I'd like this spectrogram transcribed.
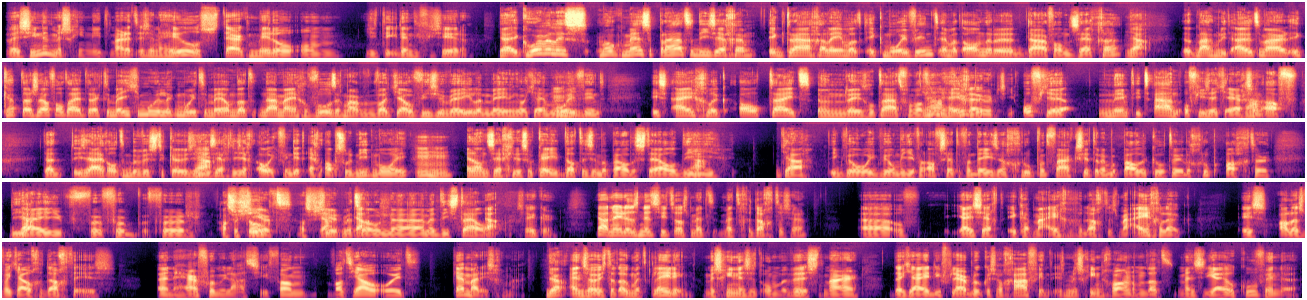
wij zien het misschien niet, maar het is een heel sterk middel om je te identificeren. Ja, ik hoor wel eens ook mensen praten die zeggen: ik draag alleen wat ik mooi vind en wat anderen daarvan zeggen. Ja, Dat maakt me niet uit, maar ik heb daar zelf altijd direct een beetje moeilijk moeite mee. Omdat naar mijn gevoel, zeg maar, wat jouw visuele mening, wat jij mooi Mhm. vindt, is eigenlijk altijd een resultaat van wat er om je heen gebeurt. Of je neemt iets aan, of je zet je ergens Ja. aan af. Dat is eigenlijk altijd een bewuste keuze die Ja. je zegt. Je zegt, oh, ik vind dit echt absoluut niet mooi. Mhm. En dan zeg je dus, oké, dat is een bepaalde stijl die... Ja. Ja, ik, wil, ik wil me hiervan afzetten van deze groep. Want vaak zit er een bepaalde culturele groep achter... die Ja. jij ver, ver, ver, associeert, associeert met, zo'n, eh, met die stijl. ja, zeker. Ja, nee, dat is net zoiets als met, met gedachten, hè. Eh, of jij zegt, ik heb mijn eigen gedachten. Maar eigenlijk is alles wat jouw gedachte is... een herformulatie van wat jou ooit kenbaar is gemaakt. Ja. En zo is dat ook met kleding. Misschien is het onbewust, maar dat jij die flairbroeken zo gaaf vindt, is misschien gewoon omdat mensen die jij heel cool vinden,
